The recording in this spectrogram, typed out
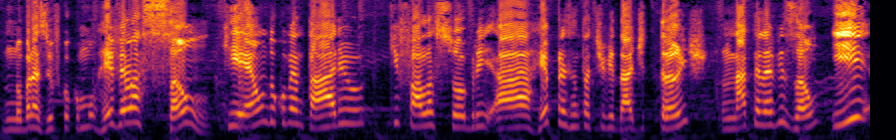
no Brasil, ficou como Revelação, que é um documentário que fala sobre a representatividade trans na televisão e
